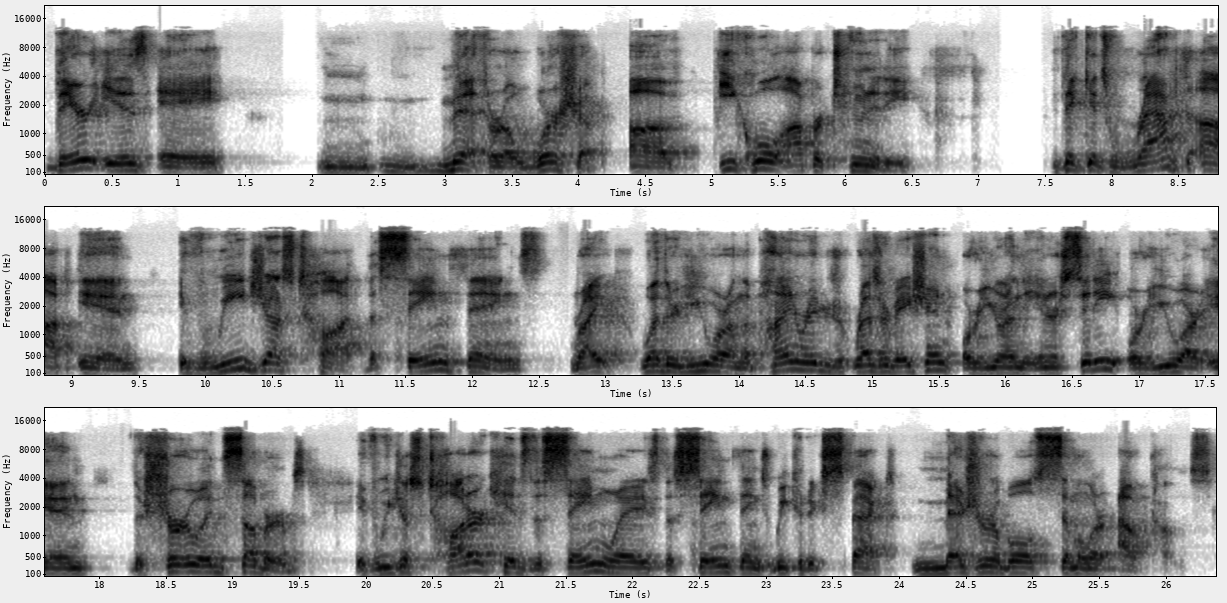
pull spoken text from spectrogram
There is a myth or a worship of equal opportunity that gets wrapped up in if we just taught the same things, right? Whether you are on the Pine Ridge Reservation or you're in the inner city or you are in the Sherwood suburbs, if we just taught our kids the same ways, the same things, we could expect measurable, similar outcomes.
